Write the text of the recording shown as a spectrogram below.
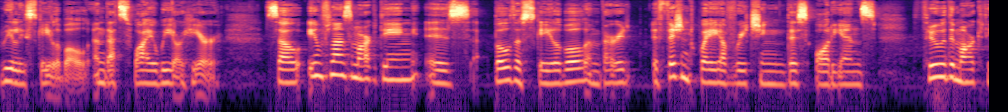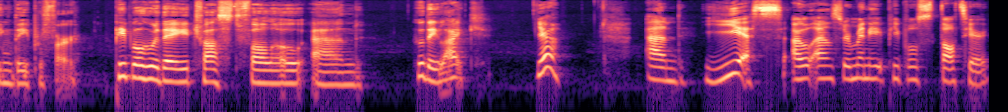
really scalable. And that's why we are here. So, influence marketing is both a scalable and very efficient way of reaching this audience through the marketing they prefer. People who they trust, follow, and who they like. Yeah, and yes, I will answer many people's thoughts here.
